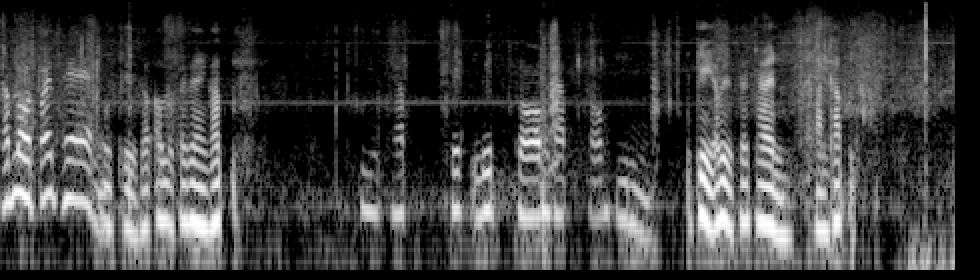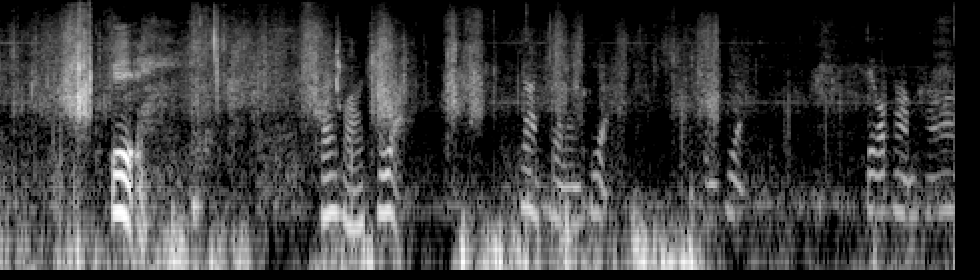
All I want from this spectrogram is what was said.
อัพโหลดไปแพนโอเคครับ เอาลงไปแพงครับ นี่ครับเช็คลิสต์พร้อมครับ พร้อมกินโอเคเอาไปแพนผ่านครับโอเคซ้ายขวาเที่ยหน้าเที่ยหลังเที่ยเป็นเที่ยเช็คออฟไทม์ครับ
